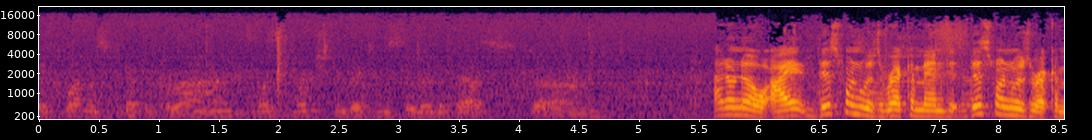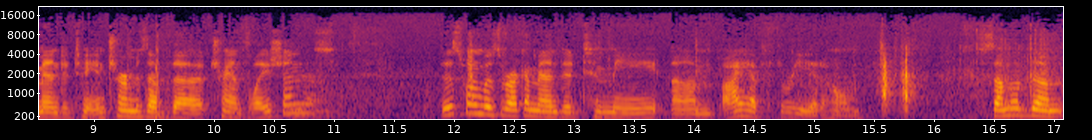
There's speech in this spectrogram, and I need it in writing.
if one was to get the Quran, what, which do they consider the best, um, I don't know. I this one was recommended. This one was recommended to me in terms of the translations. Yeah. This one was recommended to me. Um, I have three at home. Some of them,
